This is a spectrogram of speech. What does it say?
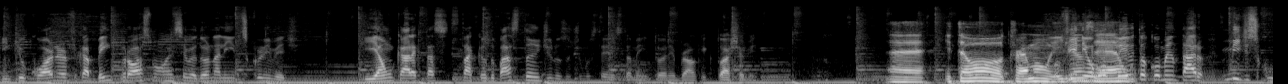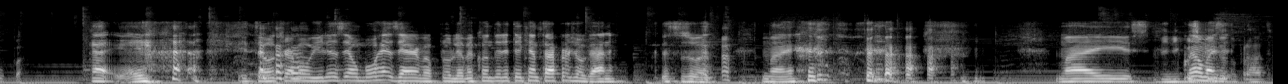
em que o corner fica bem próximo ao recebedor na linha de scrimmage. E é um cara que tá se destacando bastante nos últimos treinos também, Tony Brown. O que, que tu acha, Vini? É, então o Tremon Williams Vini, eu é roubei um- o teu comentário. Me desculpa. É- então o Tremon Williams é um bom reserva. O problema é quando ele tem que entrar pra jogar, né? Tô zoando. Mas. Mas. Vini Não, mas- no prato.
